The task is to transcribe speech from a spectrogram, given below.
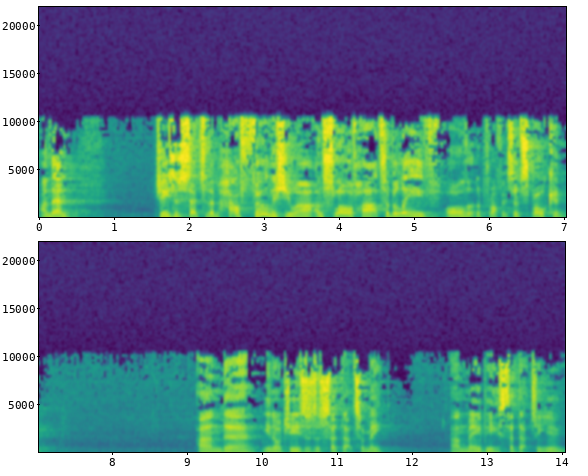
And then Jesus said to them, how foolish you are and slow of heart to believe all that the prophets had spoken. And, uh, you know, Jesus has said that to me. And maybe he said that to you.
